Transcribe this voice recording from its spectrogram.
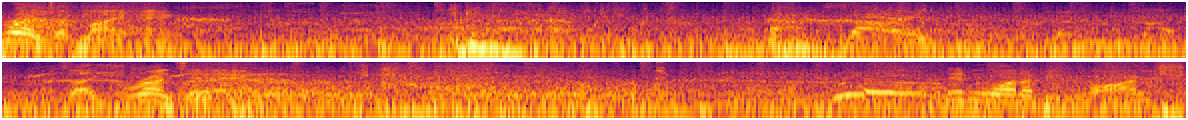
brunt of my anger. Sorry. As I grunted anger. Didn't want to be launched.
